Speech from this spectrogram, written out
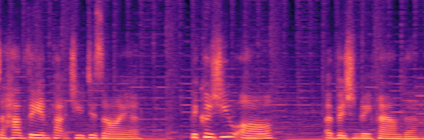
to have the impact you desire, because you are a visionary founder.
